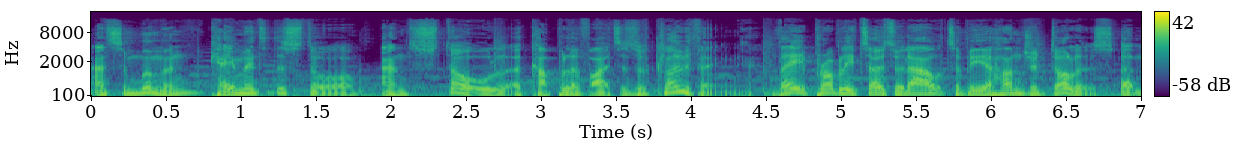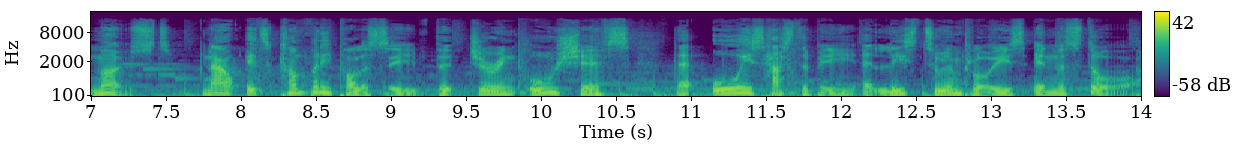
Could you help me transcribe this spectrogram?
and some women came into the store and stole a couple of items of clothing. They probably totaled out to be $100 at most. Now, it's company policy that during all shifts, there always has to be at least two employees in the store,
